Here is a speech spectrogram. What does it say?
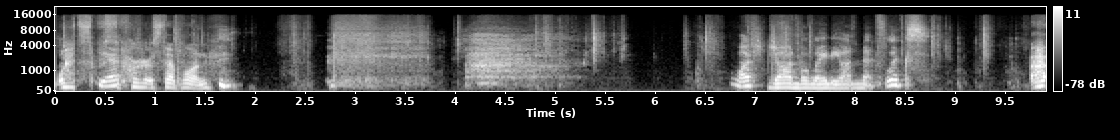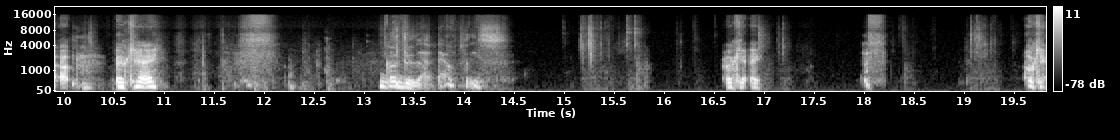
What's Yeah. per step one? Watch John Mulaney on Netflix. Uh, okay. Go do that now, please. Okay. Okay.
